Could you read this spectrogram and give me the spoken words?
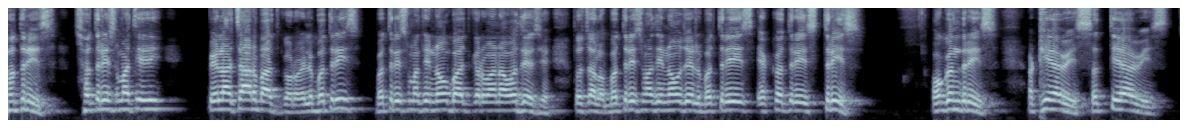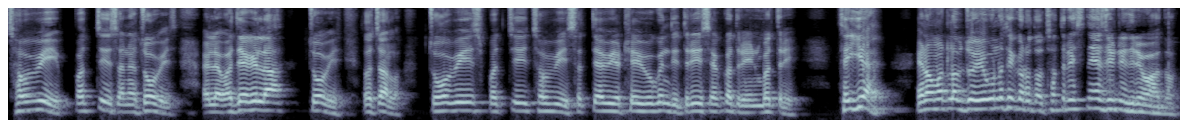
છત્રીસ. છત્રીસમાંથી પેલા ચાર બાદ કરો, એટલે બત્રીસ. બત્રીસમાંથી નવ બાદ કરવાના વધે છે. તો ચાલો, બત્રીસમાંથી નવ જાય બત્રીસ, એકત્રીસ, ત્રીસ. ઓગણત્રીસ, અઠ્યાવીસ, સત્યાવીસ, છવ્વીસ, પચીસ અને ચોવીસ. એટલે વધે ગયેલા ચોવીસ. તો ચાલો, ચોવીસ, પચીસ, છવ્વીસ, સત્યાવીસ, અઠ્યાવીસ, ઓગણત્રીસ, ત્રીસ, એકત્રીસ બત્રીસ. થઈ ગયા? એનો મતલબ જો એવું નથી કરતો, તો છત્રીસ ને એજ જ રહેવા દો.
